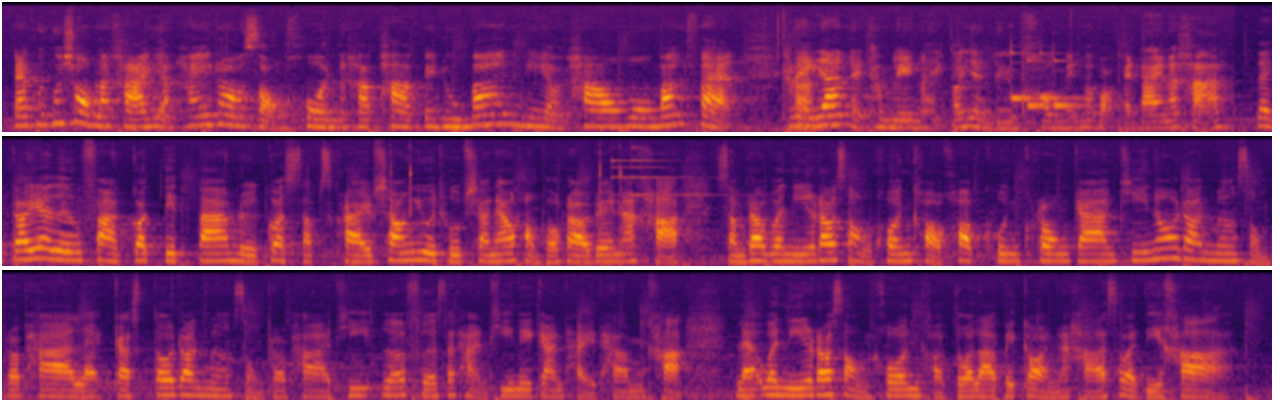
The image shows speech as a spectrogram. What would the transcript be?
และคุณผู้ชมนะคะ อยากให้เราสองคนนะคะ พาไปดูบ้านเดี่ยวทาวน์โฮมบ้านแฝดค่ะในย่านไหนทำเลไหนก็อย่าลืมคอมเมนต์มาบอกกันได้นะคะ และก็อย่าลืมฝากกดติดตามหรือกด subscribe ช่อง YouTube Channel ของพวกเราด้วยนะคะสำหรับวันนี้เราสองคนขอขอบคุณโครงการพีโนดอนเมืองสงประภา และกัสโตดอนเมืองสงประภา ที่เอื้อเฟื้อสถานที่ในการถ่ายทำค่ะ และวันนี้เราสองคนขอตัวลาไปก่อนนะคะ สวัสดีค่ะ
